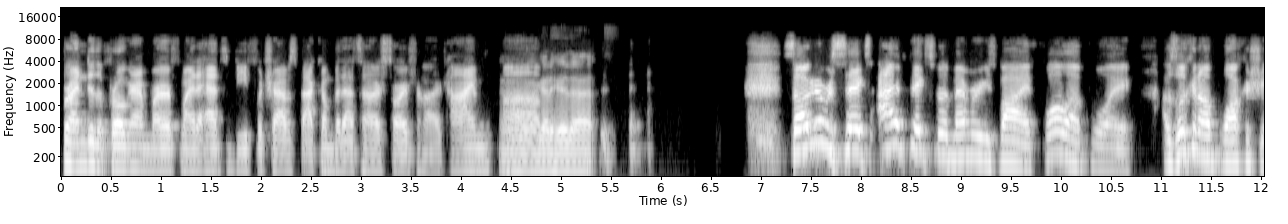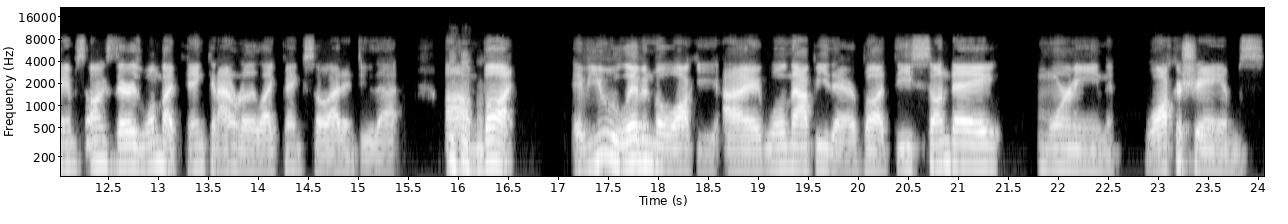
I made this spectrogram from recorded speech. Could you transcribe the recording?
Friend of the program, Murph might have had some beef with Travis Beckham, but that's another story for another time. um, I gotta hear that. Song number six, I have picks for the memories by Fall Out Boy. I was looking up Walk of Shame songs. There is one by Pink, and I don't really like Pink, so I didn't do that. Um, but if you live in Milwaukee, I will not be there. But the Sunday morning Walk of Shames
